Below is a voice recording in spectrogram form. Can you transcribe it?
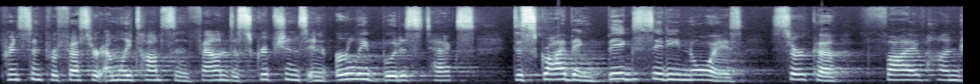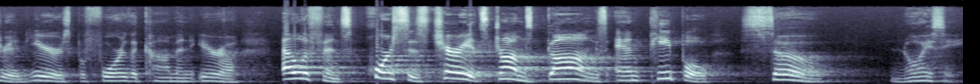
Princeton professor Emily Thompson found descriptions in early Buddhist texts describing big city noise circa 500 years before the Common Era. Elephants, horses, chariots, drums, gongs, and people so noisy.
